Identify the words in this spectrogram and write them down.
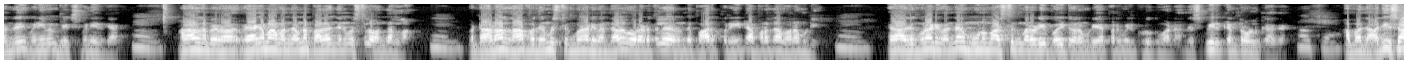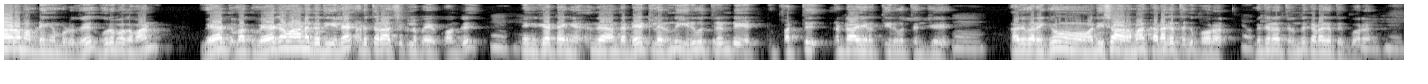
வந்து மினிமம் ஃபிக்ஸ் பண்ணியிருக்காங்க. ஆனால் நம்ம வேகமாக வந்தோம்னா பதினஞ்சு நிமிஷத்தில் வந்துடலாம் பட் ஆனால் நாற்பது நிமிஷத்துக்கு முன்னாடி வந்தாலும் ஒரு இடத்துல வந்து பார்க் பண்ணிட்டு அப்புறம் தான் வர முடியும். ஏன்னா அதுக்கு முன்னாடி வந்தால் மூணு மாதத்துக்கு மறுபடியும் போயிட்டு வர முடியாது பர்மிட் கொடுக்க மாட்டேன் அந்த ஸ்பீட் கண்ட்ரோலுக்காக அப்போ அந்த அதிசாரம் அப்படிங்கும் பொழுது குரு பகவான் வேக வேகமான கதியில அடுத்த ராசிக்குள்ள போய் உட்காந்து நீங்க கேட்டீங்க இந்த அந்த டேட்ல இருந்து இருபத்தி ரெண்டு பத்து ரெண்டாயிரத்தி இருபத்தஞ்சு. அது வரைக்கும் அதிசாரமா கடகத்துக்கு போறார். ஓகே. மிதனத்திலிருந்து கடகத்துக்கு ம்,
